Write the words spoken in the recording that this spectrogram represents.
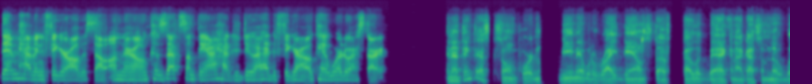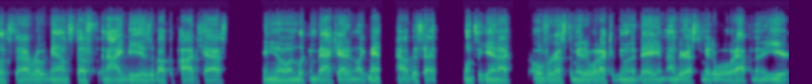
them having to figure all this out on their own. Cause that's something I had to do. I had to figure out, okay, where do I start? And I think that's so important being able to write down stuff. I look back and I got some notebooks that I wrote down stuff and ideas about the podcast. And, you know, and looking back at it, like, man, how this happen? Once again, I overestimated what I could do in a day and underestimated what would happen in a year.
